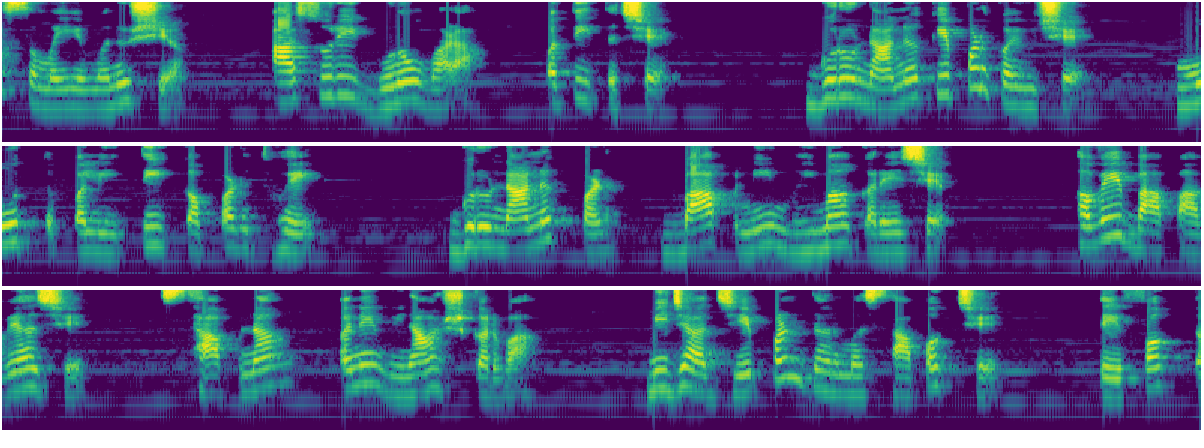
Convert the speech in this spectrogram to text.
સમયે મનુષ્ય આસુરી ગુણોવાળા પતિત છે. ગુરુ નાનકે પણ કહ્યું છે મૂત પલીતી કપડ ધોએ ગુરુ નાનક પણ બાપની મહિમા કરે છે. હવે બાપ આવ્યા છે સ્થાપના અને વિનાશ કરવા. બીજા જે પણ ધર્મ સ્થાપક છે તે ફક્ત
